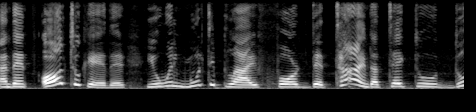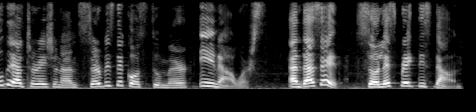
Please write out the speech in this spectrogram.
and then all together you will multiply for the time that take to do the alteration and service the customer in hours. And that's it. So let's break this down.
